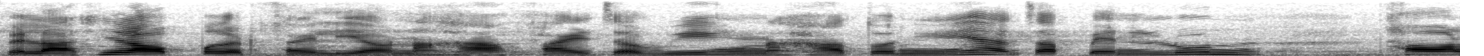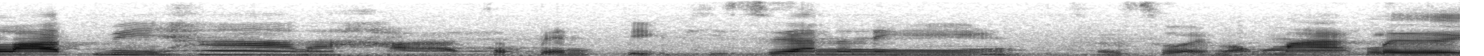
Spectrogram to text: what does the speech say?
เวลาที่เราเปิดไฟเลี้ยวนะคะ ไฟจะวิ่งนะคะ ตัวนี้เนี่ยจะเป็นรุ่นทอรัส V5 นะคะ จะเป็นปีกผีเสื้อนั่นเองสวยๆมากๆเลย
